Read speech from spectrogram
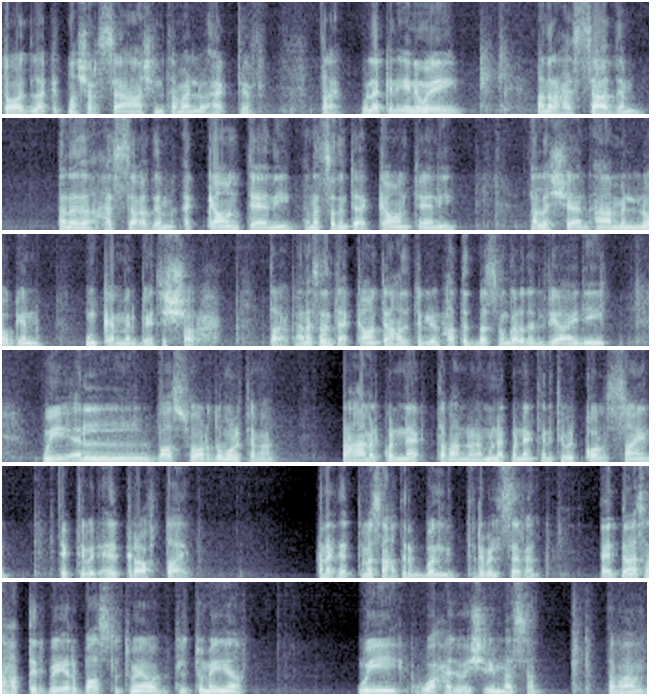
تقعد لك 12 ساعة عشان تعمل له active طيب ولكن اني anyway أنا راح أستخدم أنا هستخدم account تاني أنا استخدمت account تاني علشان أعمل login ونكمل بقية الشرح. طيب أنا استخدمت account تاني حطيت حطيت بس مجرد ال VID وال password وامور تمام. اعمل connect طبعا لما connect نكتب ال call sign تكتب ال aircraft type أنا كتبت مثلا حطيت بوينج triple 7 أنت مثلا حطيت بايرباص 300 300 و21 مثلا تمام؟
